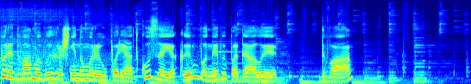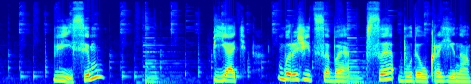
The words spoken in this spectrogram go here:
Перед вами виграшні номери у порядку, за яким вони випадали. Два. Вісім. П'ять. Бережіть себе. Все буде Україна.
